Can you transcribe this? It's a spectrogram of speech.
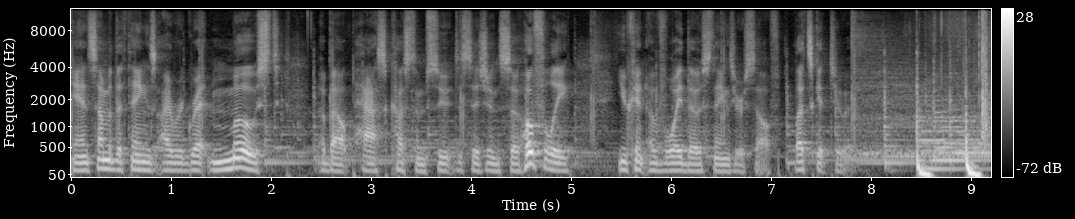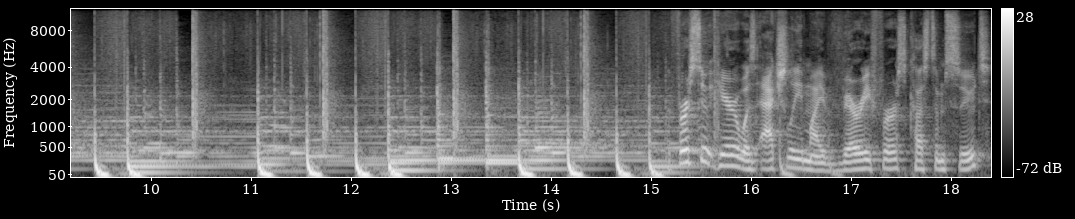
and some of the things I regret most about past custom suit decisions. So hopefully you can avoid those things yourself. Let's get to it. The first suit here was actually my very first custom suit.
